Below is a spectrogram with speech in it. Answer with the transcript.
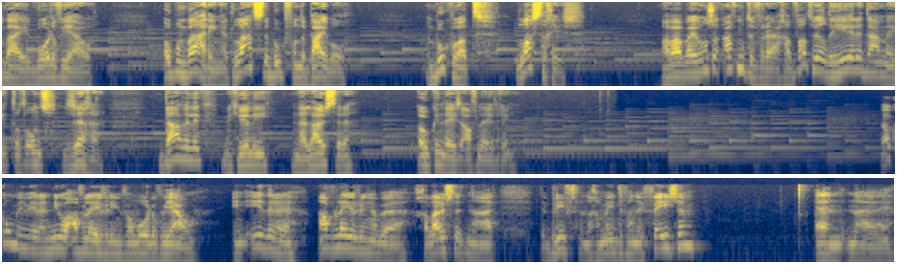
bij Woorden voor jou. Openbaring, het laatste boek van de Bijbel. Een boek wat lastig is, maar waarbij we ons ook af moeten vragen: wat wil de Heer daarmee tot ons zeggen? Daar wil ik met jullie naar luisteren, ook in deze aflevering. Welkom in weer een nieuwe aflevering van Woorden voor jou. In eerdere afleveringen hebben we geluisterd naar de brief aan de gemeente van Efeze en naar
